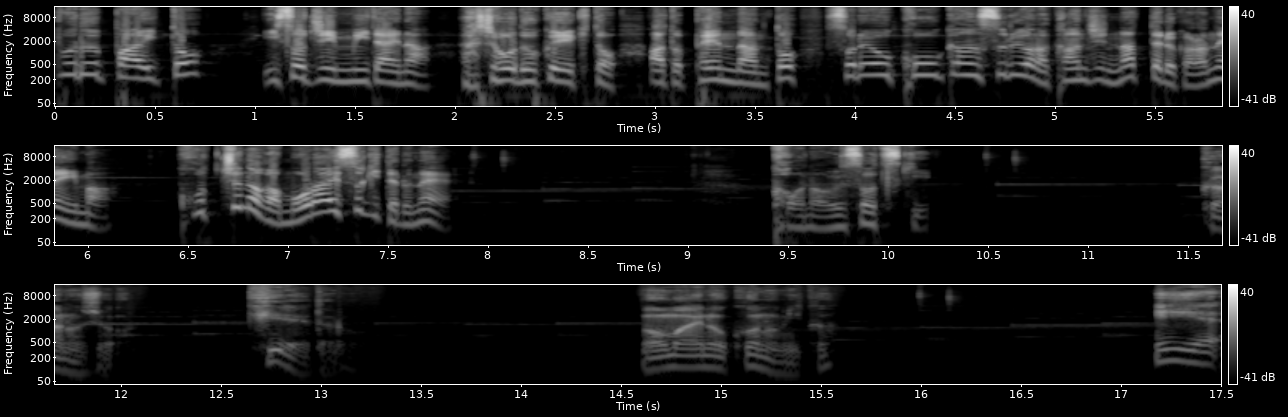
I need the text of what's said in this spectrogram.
プルパイとイソジンみたいな 消毒液とあとペンダントそれを交換するような感じになってるからね今。こっちのがもらいすぎてるね。この嘘つき。彼女綺麗だろ？お前の好みか？いいえ。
